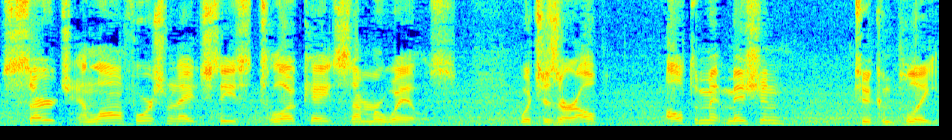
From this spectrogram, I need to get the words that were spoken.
search and law enforcement agencies to locate Summer Wells, which is our ultimate mission to complete.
